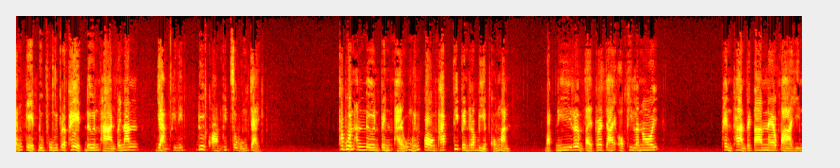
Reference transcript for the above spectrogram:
สังเกตดูภูมิประเทศเดินผ่านไปนั้น อย่างพินิษด้วยความพิศวงใจ ขบวนอันเดินเป็นแถวเหมือนกองทัพที่เป็นระเบียบของมัน บัดนี้เริ่มแตกกระจายออกทีละน้อย เพ่นท่านไปตามแนวป่าหิน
